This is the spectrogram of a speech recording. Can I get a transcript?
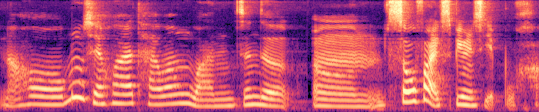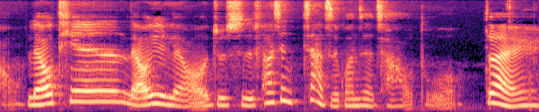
然后目前回来台湾玩，真的，嗯，so far experience 也不好，聊天聊一聊，就是发现价值观真的差好多。对。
